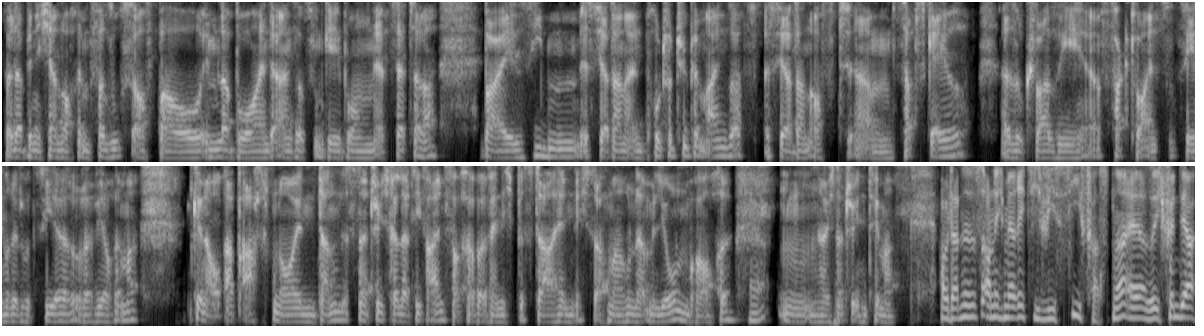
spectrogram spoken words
weil da bin ich ja noch im Versuchsaufbau, im Labor, in der Einsatzumgebung etc. Bei sieben ist ja dann ein Prototyp im Einsatz, ist ja dann oft ähm, Subscale Scale, also quasi äh, Faktor 1 zu 10 reduziert oder wie auch immer. Genau, ab 8, 9, dann ist natürlich relativ einfach, aber wenn ich bis dahin, ich sag mal, 100 Millionen brauche, ja. Hm, habe ich natürlich ein Thema. Aber dann ist es auch nicht mehr richtig VC fast, ne? Also ich finde ja,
